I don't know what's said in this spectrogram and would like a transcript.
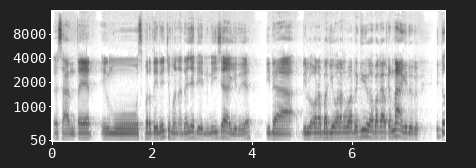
eh, santet ilmu seperti ini cuman adanya di Indonesia gitu ya tidak di lu- orang bagi orang luar negeri gak bakal kena gitu tuh itu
